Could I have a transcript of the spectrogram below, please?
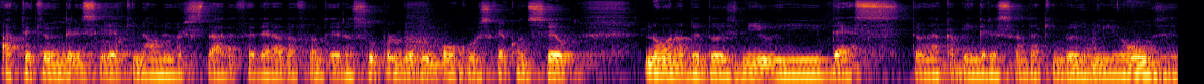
até que eu ingressei aqui na Universidade Federal da Fronteira Sul por meio de um concurso que aconteceu no ano de 2010. Então eu acabei ingressando aqui em 2011.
